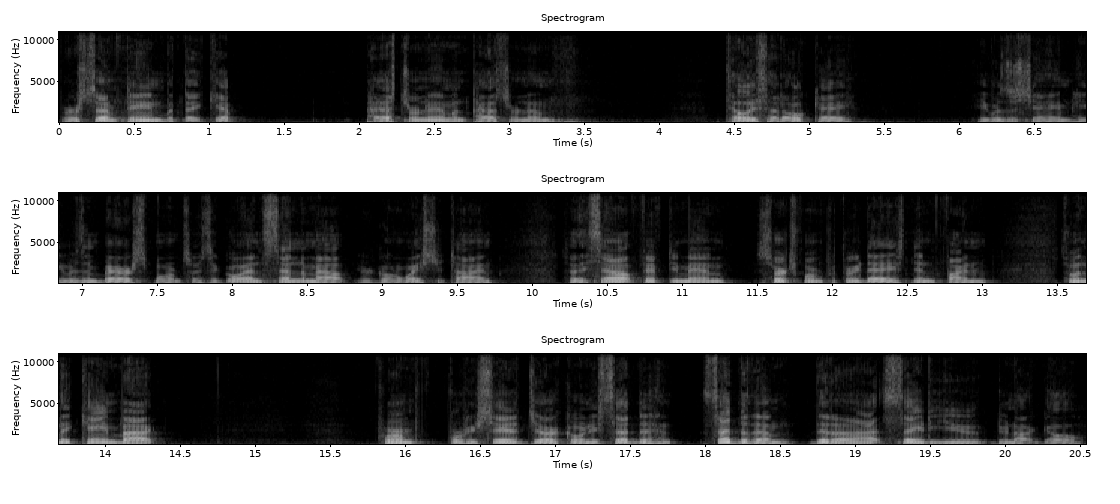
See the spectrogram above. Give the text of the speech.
Verse 17, but they kept pestering him and pestering him until he said, Okay. He was ashamed. He was embarrassed for him. So he said, Go ahead and send him out. You're going to waste your time. So they sent out 50 men, searched for him for three days, didn't find him. So when they came back, for him, for he stayed at Jericho, and he said to, him, said to them, Did I not say to you, do not go?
